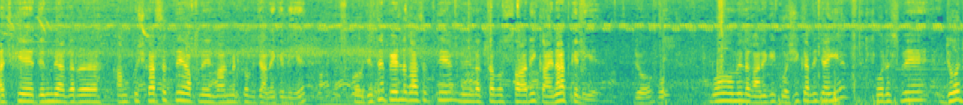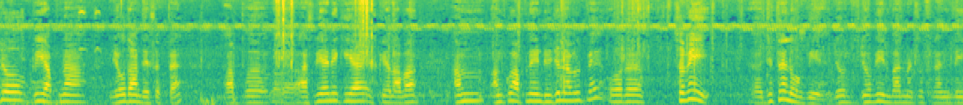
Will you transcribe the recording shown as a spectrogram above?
आज के दिन में अगर हम कुछ कर सकते हैं अपने इन्वायरमेंट को बचाने के लिए तो जितने पेड़ लगा सकते हैं मुझे लगता है वो सारी कायनात के लिए जो वो, वो हमें लगाने की कोशिश करनी चाहिए और इसमें जो जो भी अपना योगदान दे सकता है अब एस ने किया है, इसके अलावा हम, हमको अपने इंडिविजुअल लेवल पे और सभी जितने लोग भी हैं, जो जो भी इन्वायरमेंटल फ्रेंडली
